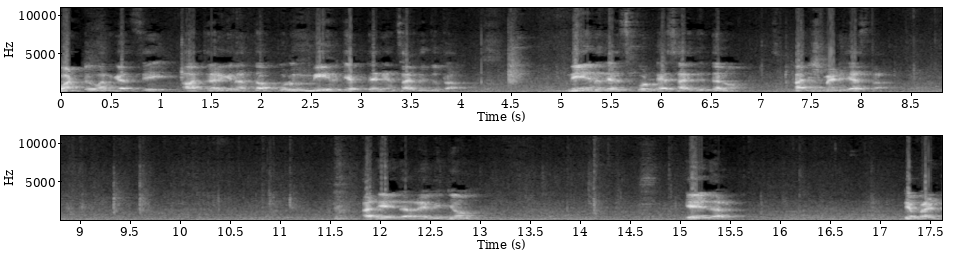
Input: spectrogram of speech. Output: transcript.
వన్ టు వన్ కలిసి ఆ జరిగిన తప్పులు మీరు చెప్తే నేను సరిదిద్దుతా. నేను తెలుసుకుంటే సరిదిద్దను. పనిష్మెంట్ చేస్తా. అది either revenue either different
